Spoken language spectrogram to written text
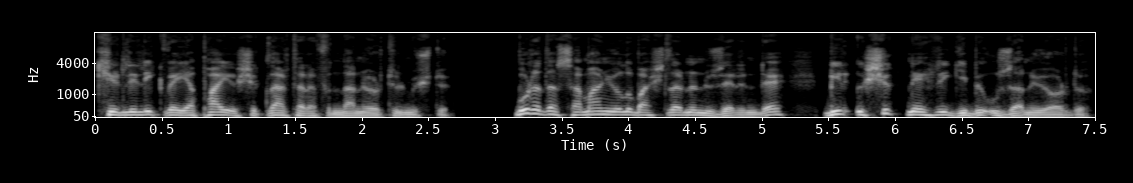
Kirlilik ve yapay ışıklar tarafından örtülmüştü. Burada Samanyolu başlarının üzerinde bir ışık nehri gibi uzanıyordu.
